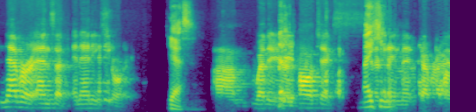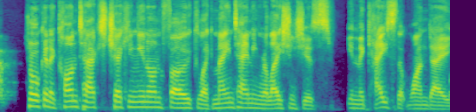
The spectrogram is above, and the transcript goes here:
never ends up in any story Yes. um, whether you're in politics Making- entertainment government Talking to contacts, checking in on folk, like maintaining relationships in the case that one day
